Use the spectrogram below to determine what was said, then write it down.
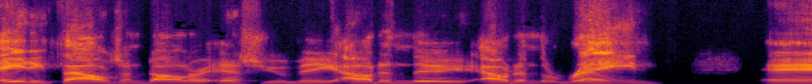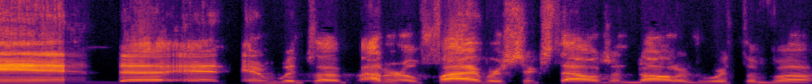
$80,000 SUV out in the out in the rain, and uh, and and with uh, I don't know five or six thousand dollars worth of uh,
